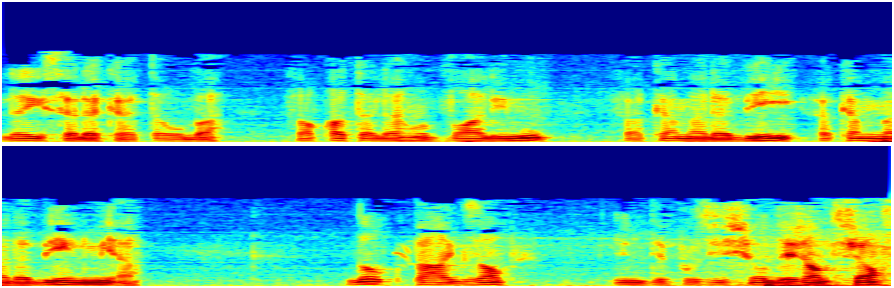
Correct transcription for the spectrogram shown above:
ليس لك توبة فقتله الظالم فكمل به, فكمل به المئة Donc par exemple, une des positions des gens de science,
